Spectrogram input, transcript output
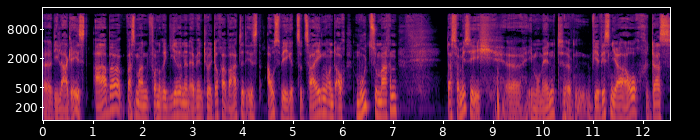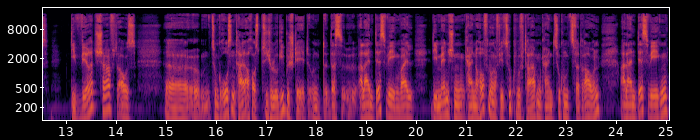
äh, die Lage ist. Aber was man von Regierenden eventuell doch erwartet, ist, Auswege zu zeigen und auch Mut zu machen. Das vermisse ich äh, im Moment. Ähm, wir wissen ja auch, dass die Wirtschaft aus äh, zum großen Teil auch aus Psychologie besteht. Und das allein deswegen, weil die Menschen keine Hoffnung auf die Zukunft haben, kein Zukunftsvertrauen, allein deswegen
